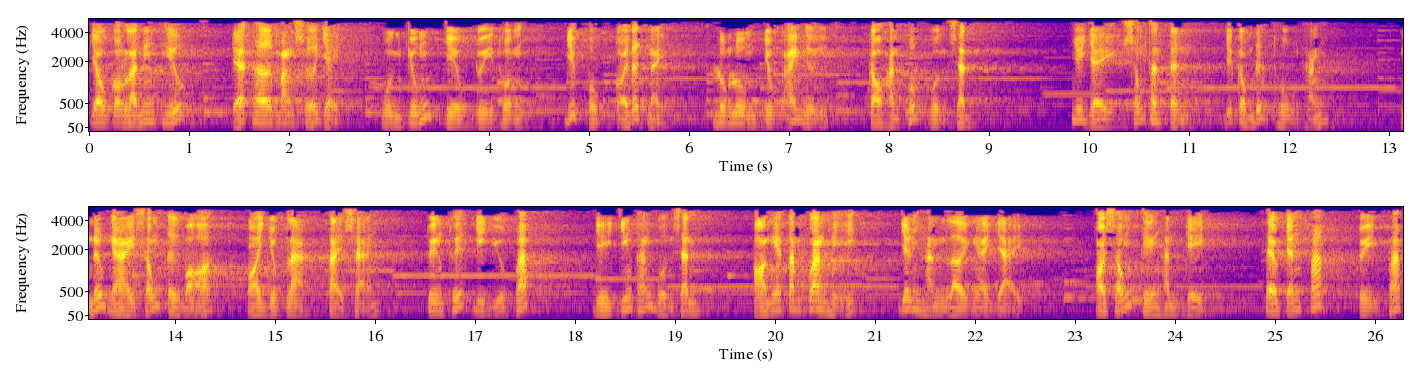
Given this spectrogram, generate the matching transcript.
Dầu còn là niên thiếu, trẻ thơ mang sữa dậy, quân chúng chịu tùy thuận, giúp phục cõi đất này, luôn luôn dùng ái ngữ, cầu hạnh phúc quần sanh. Như vậy, sống thanh tịnh với công đức thù thắng. Nếu Ngài sống từ bỏ mọi dục lạc, tài sản, tuyên thuyết di diệu pháp, vì chiến thắng quần sanh, họ nghe tâm quan hỷ, dân hành lời Ngài dạy. Họ sống thiện hành trì, theo chánh pháp, tùy pháp.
